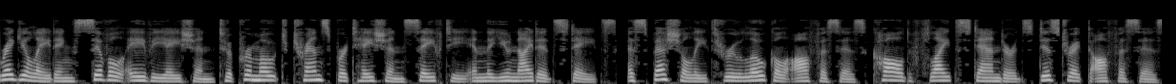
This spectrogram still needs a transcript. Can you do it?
regulating civil aviation to promote transportation safety in the United States, especially through local offices called Flight Standards District Offices,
